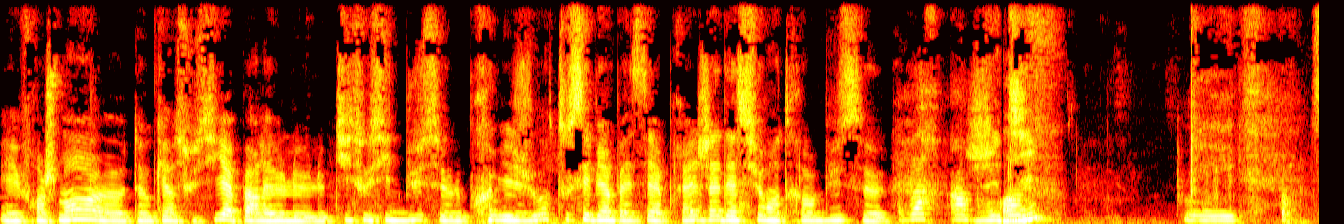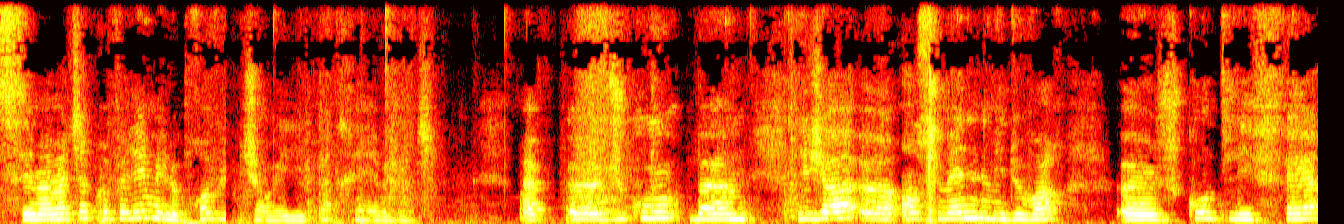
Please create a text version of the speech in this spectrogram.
Et franchement, t'as aucun souci, à part la- le, le petit souci de bus le premier jour, tout s'est bien passé après. Jade a su rentrer en bus À part un jeudi. Mais c'est ma matière préférée, mais le prof, il est pas très gentil. Bref, euh, du coup, bah, déjà, euh, en semaine, mes devoirs, euh, je compte les faire,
